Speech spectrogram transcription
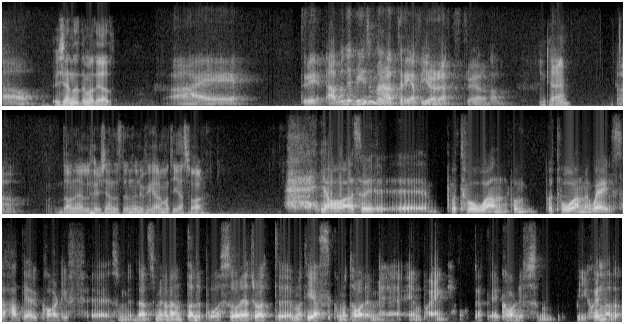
Ja. Hur kändes det Mattias? Nej. Tre, ja, men det blir som här tre, fyra rätt tror jag i alla fall. Okej. Okay. Ja. Daniel, hur kändes det när du fick höra Mattias svar? Ja, alltså eh, på, tvåan, på, på tvåan med Wales så hade jag ju Cardiff, eh, som, den som jag väntade på. Så jag tror att eh, Mattias kommer ta det med en poäng och att det är Cardiff som blir skillnaden.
